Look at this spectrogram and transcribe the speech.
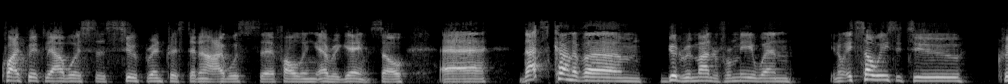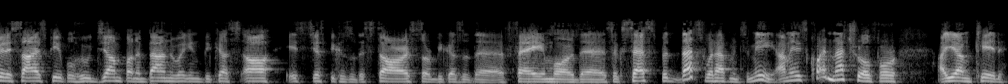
quite quickly I was uh, super interested, and I was uh, following every game. So uh, that's kind of a um, good reminder for me when you know it's so easy to criticize people who jump on a bandwagon because oh it's just because of the stars or because of the fame or the success. But that's what happened to me. I mean it's quite natural for a young kid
